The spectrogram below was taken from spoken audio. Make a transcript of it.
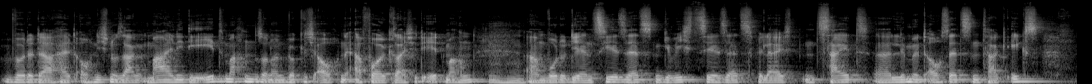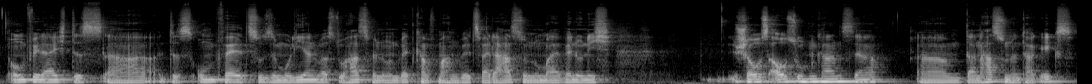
würde da halt auch nicht nur sagen, mal eine Diät machen, sondern wirklich auch eine erfolgreiche Diät machen, mhm. ähm, wo du dir ein Ziel setzt, ein Gewichtsziel setzt, vielleicht ein Zeitlimit auch setzt, einen Tag X, um vielleicht das, äh, das Umfeld zu simulieren, was du hast, wenn du einen Wettkampf machen willst, weil da hast du nun mal, wenn du nicht Shows aussuchen kannst, ja, ähm, dann hast du einen Tag X.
